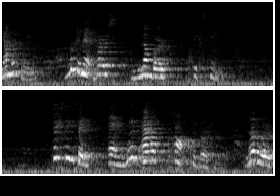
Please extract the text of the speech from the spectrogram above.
number 3, looking at verse number 16. 16 says, and without controversy. In other words,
